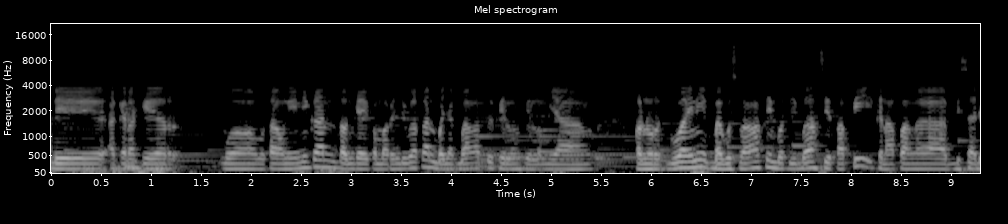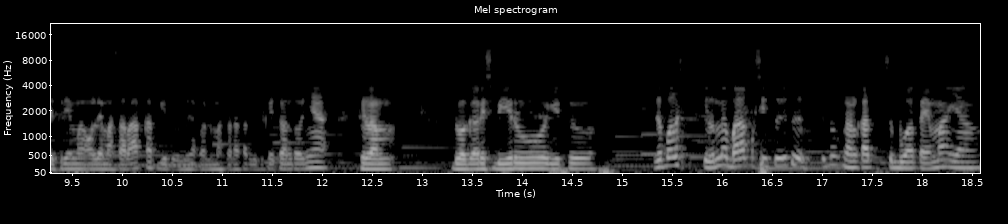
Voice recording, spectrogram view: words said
di akhir-akhir tahun ini kan tahun kayak kemarin juga kan banyak banget tuh film-film yang menurut gua ini bagus banget nih buat dibahas sih tapi kenapa nggak bisa diterima oleh masyarakat gitu banyak oleh masyarakat gitu kayak contohnya film dua garis biru gitu itu paling filmnya bagus itu itu itu ngangkat sebuah tema yang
